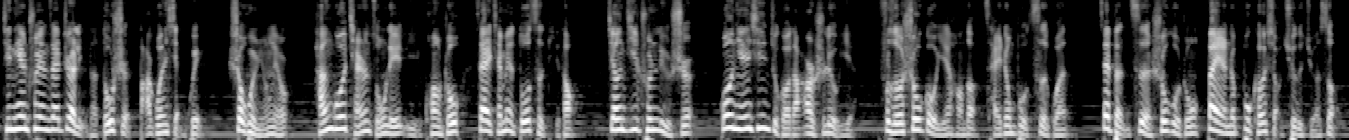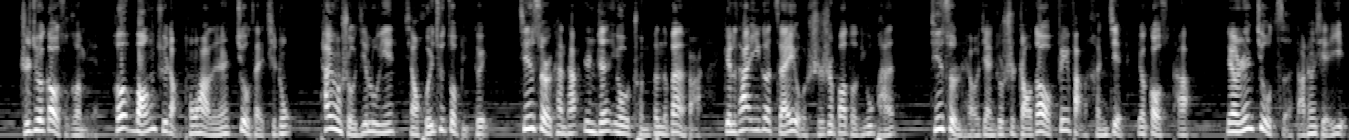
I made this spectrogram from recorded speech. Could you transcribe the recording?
今天出现在这里的都是达官显贵、社会名流。韩国前任总理李矿周在前面多次提到，江基春律师光年薪就高达二十六亿，负责收购银行的财政部次官，在本次收购中扮演着不可小觑的角色。直觉告诉赫敏，和王局长通话的人就在其中。他用手机录音，想回去做比对。金穗儿看他认真又蠢笨的办法，给了他一个载有实时报道的 U 盘。金穗儿的条件就是找到非法的痕迹，要告诉他。两人就此达成协议。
